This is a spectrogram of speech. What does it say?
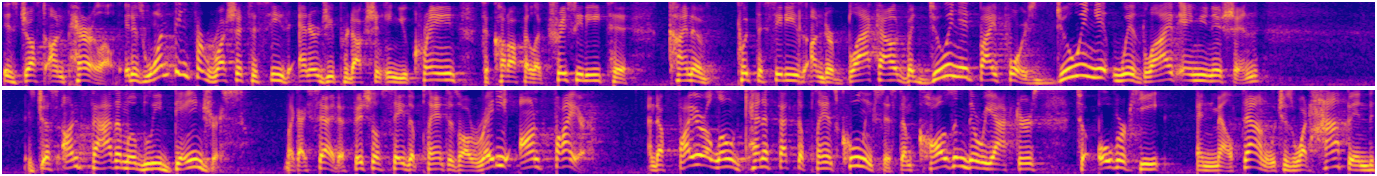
is just unparalleled. It is one thing for Russia to seize energy production in Ukraine, to cut off electricity, to kind of put the cities under blackout, but doing it by force, doing it with live ammunition, is just unfathomably dangerous. Like I said, officials say the plant is already on fire. And a fire alone can affect the plant's cooling system, causing the reactors to overheat and melt down, which is what happened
